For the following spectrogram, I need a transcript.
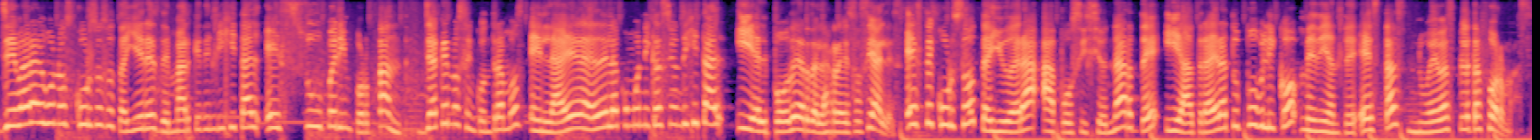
Llevar algunos cursos o talleres de marketing digital es súper importante, ya que nos encontramos en la era de la comunicación digital y el poder de las redes sociales. Este curso te ayudará a posicionarte y a atraer a tu público mediante estas nuevas plataformas.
